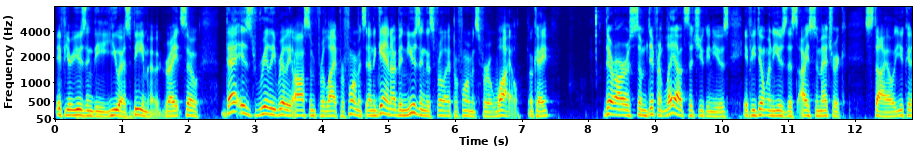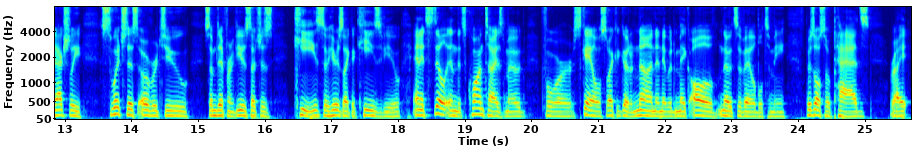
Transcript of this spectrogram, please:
If you're using the USB mode, right? So that is really, really awesome for live performance. And again, I've been using this for live performance for a while, okay? There are some different layouts that you can use. If you don't want to use this isometric style, you can actually switch this over to some different views, such as keys. So here's like a keys view, and it's still in its quantized mode for scale. So I could go to none and it would make all notes available to me. There's also pads, right?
